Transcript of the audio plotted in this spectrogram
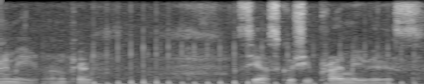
Primeape, okay. Let's see how squishy Primeape is.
